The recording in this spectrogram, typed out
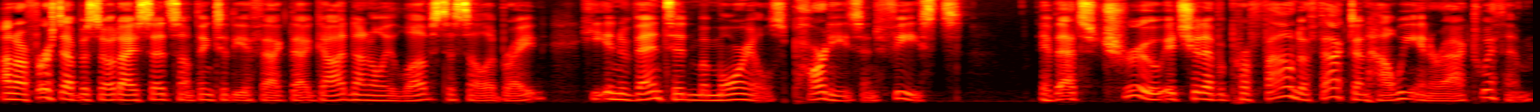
On our first episode, I said something to the effect that God not only loves to celebrate, He invented memorials, parties, and feasts. If that's true, it should have a profound effect on how we interact with Him.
